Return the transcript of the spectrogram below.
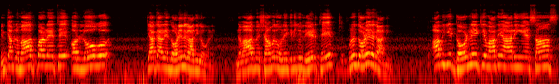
ان کے ہم نماز پڑھ رہے تھے اور لوگ کیا کر رہے ہیں؟ دوڑے لگا دی لوگوں نے۔ نماز میں شامل ہونے کے لیے جو لیٹ تھے، انہوں نے دوڑے لگا دی۔ تو اب یہ دوڑنے کی آوازیں آ رہی ہیں، سانس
